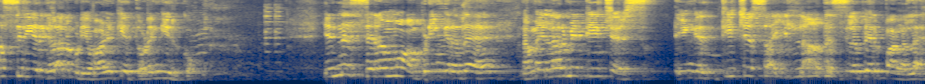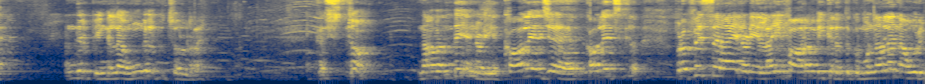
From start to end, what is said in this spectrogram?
ஆசிரியர்களா நம்முடைய வாழ்க்கையை தொடங்கி இருக்கோம். என்ன சிரமம் அப்படிங்கிறத நம்ம எல்லாருமே டீச்சர்ஸ் இங்க டீச்சர்ஸா இல்லாத சில பேர் இருப்பாங்கல்ல? வந்திருப்பீங்களா உங்களுக்கு சொல்கிறேன் கஷ்டம். நான் வந்து என்னுடைய காலேஜை காலேஜ்க்கு ப்ரொஃபஸராக என்னுடைய லைஃப் ஆரம்பிக்கிறதுக்கு முன்னால் நான் ஒரு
